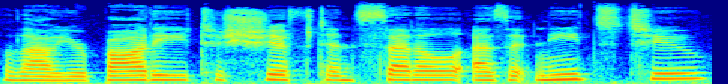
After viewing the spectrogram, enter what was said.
Allow your body to shift and settle as it needs to.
